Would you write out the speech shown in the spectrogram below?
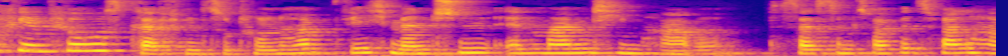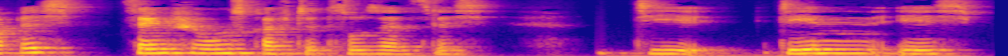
vielen Führungskräften zu tun habe, wie ich Menschen in meinem Team habe. Das heißt, im Zweifelsfall habe ich zehn Führungskräfte zusätzlich, die, denen ich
